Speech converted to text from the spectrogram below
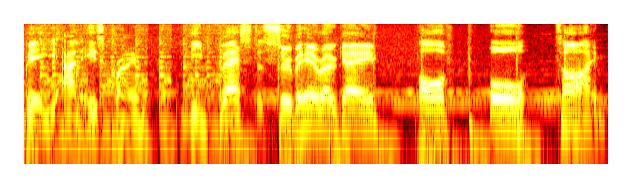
be and is crowned the best superhero game of all time.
